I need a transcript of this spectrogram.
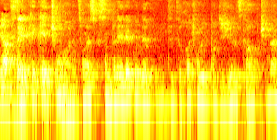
Ja, Zdaj, kaj, kaj čemo? Recimo, jaz sem prej rekel, da, da, da hočemo biti podeželjska občina,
